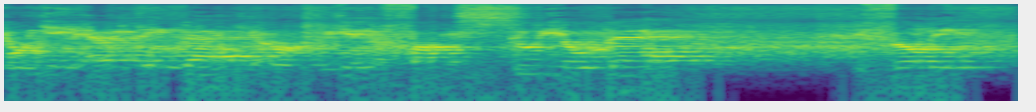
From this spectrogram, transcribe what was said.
Yo, we're getting everything back, yo. We're getting the fucking studio back. You feel me?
